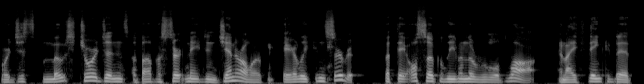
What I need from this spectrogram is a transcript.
or just most Georgians above a certain age in general, are fairly conservative, but they also believe in the rule of law. And I think that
